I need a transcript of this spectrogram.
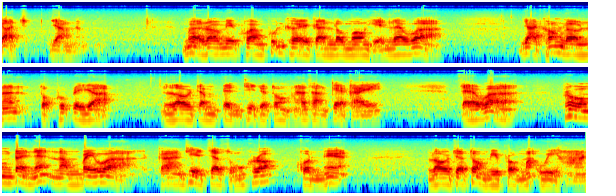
ญาติอย่างหนึ่ง เมื่อเรามีความคุ้นเคยกันเรามองเห็นแล้วว่า ญาติของเรานั้นตกทุกข์ได้ยาก เราจำเป็นที่จะต้องหาทางแก้ไข แต่ว่าพระองค์ได้แนะนำไว้ว่าการที่จะสงเคราะห์คนเนี่ยเราจะต้องมีพรหมวิหาร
